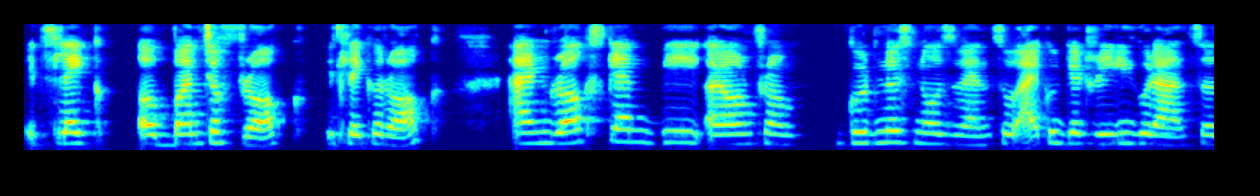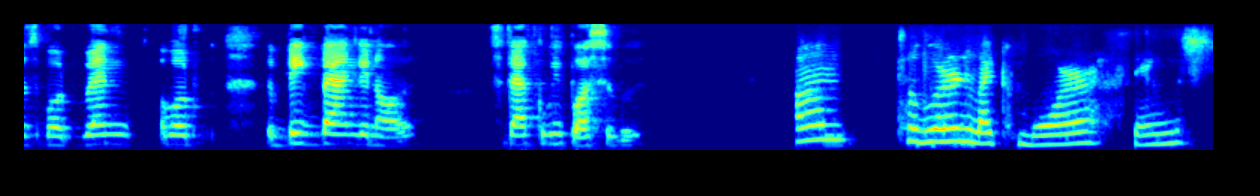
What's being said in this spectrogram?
it's like a bunch of rock. It's like a rock, and rocks can be around from goodness knows when. So I could get really good answers about when, about the Big Bang and all. So that could be possible. Um, to learn like more things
